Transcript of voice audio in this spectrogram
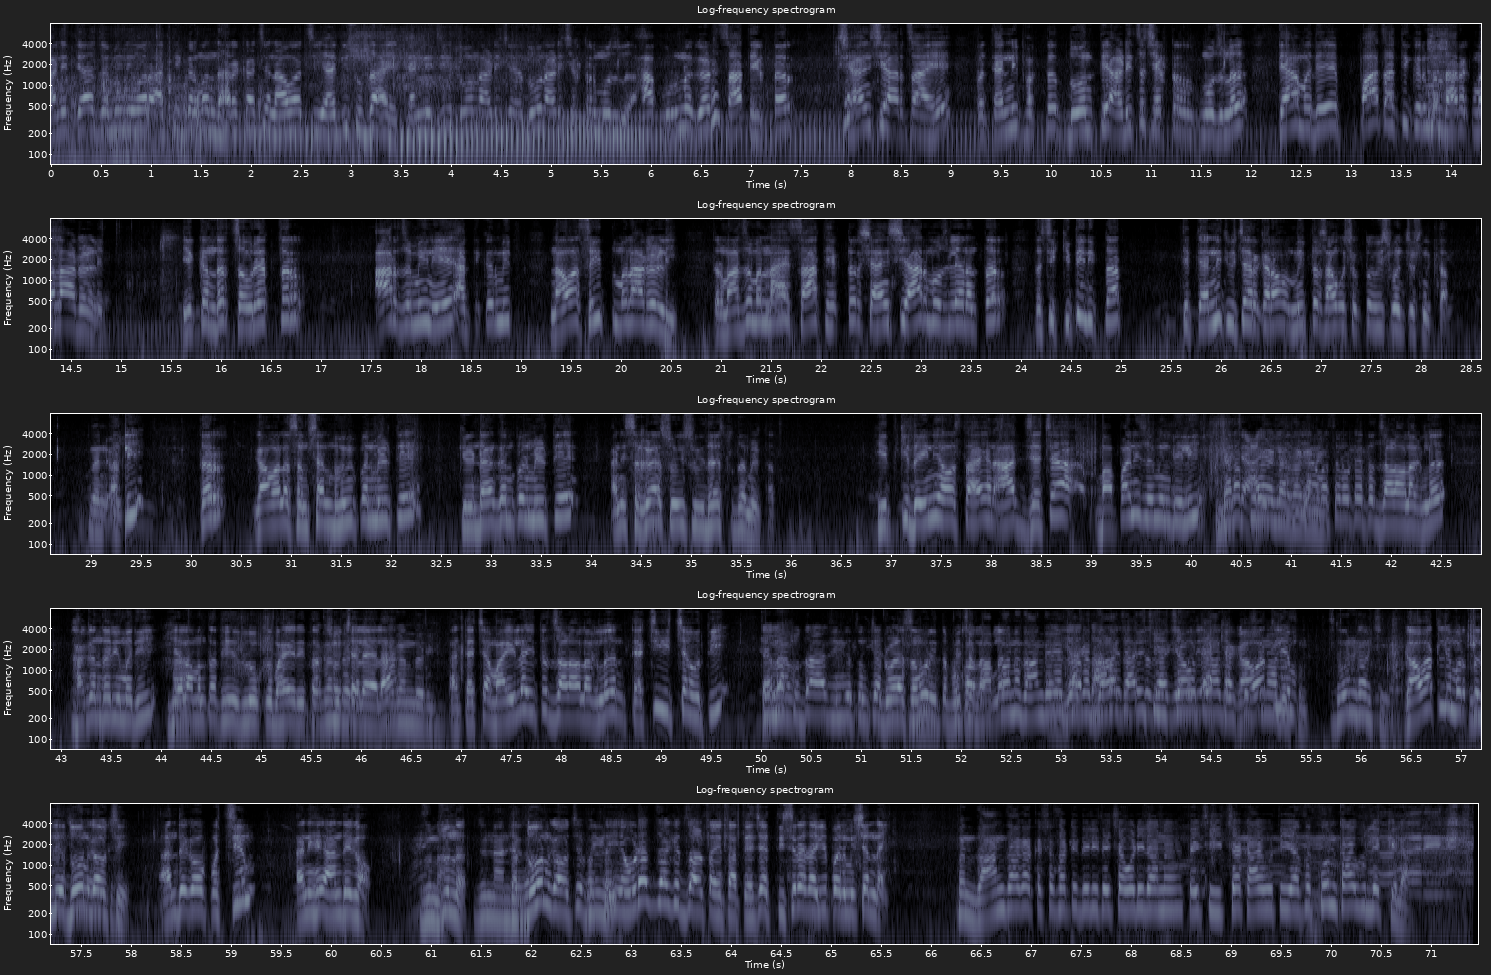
आणि त्या जमिनीवर अतिक्रमण धारकाच्या नावाची यादीसुद्धा आहे. त्यांनी जी दोन अडीच दोन अडीच हेक्टर मोजलं हा पूर्ण गड सात हेक्टर शहाऐंशी आरचा आहे. पण त्यांनी फक्त दोन ते अडीचच हेक्टर मोजलं. त्यामध्ये पाच अतिक्रमण धारक मला आढळलेत. एकंदर चौऱ्याहत्तर आर जमीन हे अतिक्रमित नावासहित मला आढळली. तर माझं म्हणणं आहे सात हेक्टर शहाऐंशी आर मोजल्यानंतर तशी किती निघतात? ते त्यांनीच विचार करावा. मी तर सांगू शकतो वीस पंचवीस निघतात. धन्यवाद. आपली तर गावाला स्मशानभूमी पण मिळते क्रीडांगण पण मिळते आणि सगळ्या सोयी सुविधा सुद्धा मिळतात. इतकी दयनीय अवस्था आहे आणि आज ज्याच्या बापानी जमीन दिली त्याच्या पुरायला आईला जागा या नाही. मसनवट्यातच जाळावं लागलं याला म्हणतात हे लोक बाहेर येतात शौचालयाला. आणि त्याच्या माईला इथंच जाळावं लागलं आणि त्याची इच्छा होती त्याला सुद्धा आज हिंग तुमच्या डोळ्यासमोर इथं त्याच्या पोकावं लागलं. बापानं दान दिलेल्या या जागेत दाबाच्या जाळायची त्याची इच्छा होती, आज अख्ख्या गावातली बसून. दोन गावची गावातले मृतदेह दोन गावचे आंदेगाव पश्चिम आणि हे आंदेगाव जुना. जुनं जुनं त्या आंदेगाव. दोन गावचे फक्त एवढ्याच जागेत जाळता येतात त्याच्या तिसऱ्या जागी परमिशन नाही पण दान जागा कशासाठी दिली त्याच्या वडिलानं? त्याची इच्छा काय होती? याचा कोण काय उल्लेख केला?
